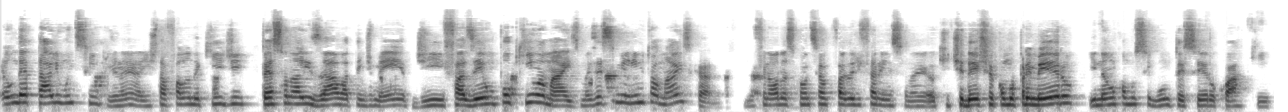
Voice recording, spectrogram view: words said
é um detalhe muito simples, né? A gente está falando aqui de personalizar o atendimento, de fazer um pouquinho a mais, mas esse milímetro a mais, cara, no final das contas é o que faz a diferença, né? É o que te deixa como primeiro e não como segundo, terceiro, quarto, quinto.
